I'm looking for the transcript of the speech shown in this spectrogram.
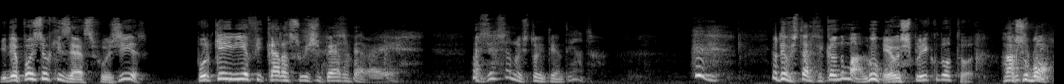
E depois, se eu quisesse fugir, por que iria ficar à sua espera? Espera aí. Mas essa eu não estou entendendo. Eu devo estar ficando maluco. Eu explico, doutor. Acho bom.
